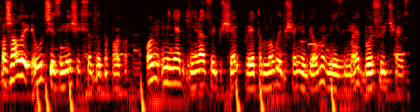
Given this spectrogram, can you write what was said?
Пожалуй, лучший из имеющихся датапаков. Он меняет генерацию пещер, при этом новые пещерные биомы в ней занимают большую часть.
